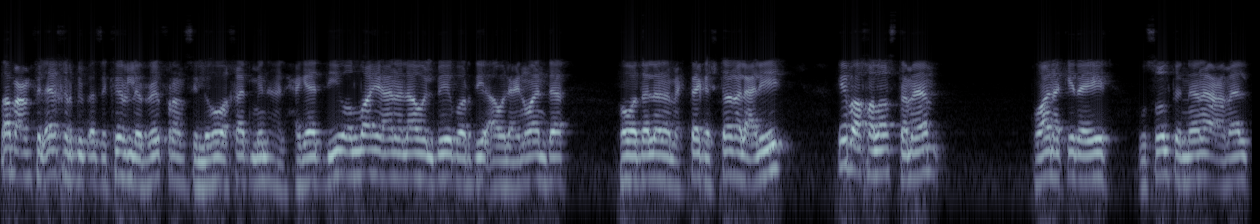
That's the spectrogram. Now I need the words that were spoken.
طبعا في الآخر بيبقى ذاكر لي ال reference اللي هو خد منها الحاجات دي. والله أنا لو ال paper دي أو العنوان ده هو ده اللي أنا محتاج أشتغل عليه. يبقى خلاص تمام. وأنا كده إيه وصلت إن أنا عملت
